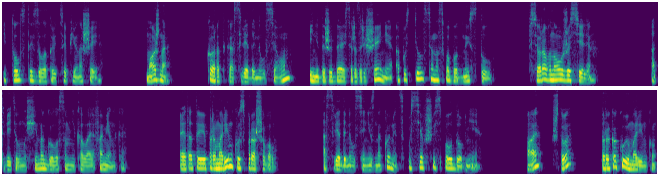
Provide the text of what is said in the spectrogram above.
и толстой золотой цепью на шее. «Можно?» Коротко осведомился он и, не дожидаясь разрешения, опустился на свободный стул. «Все равно уже сели», — ответил мужчина голосом Николая Фоменко. «Это ты про Маринку спрашивал?» Осведомился незнакомец, усевшись поудобнее. «А? Что? Про какую Маринку?»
